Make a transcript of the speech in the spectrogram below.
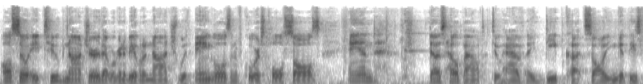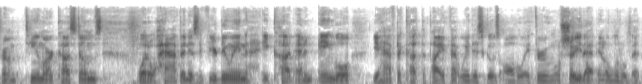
Also a tube notcher that we're gonna be able to notch with angles and of course hole saws and does help out to have a deep cut saw. You can get these from TMR Customs. What will happen is if you're doing a cut at an angle, you have to cut the pipe. That way this goes all the way through and we'll show you that in a little bit.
